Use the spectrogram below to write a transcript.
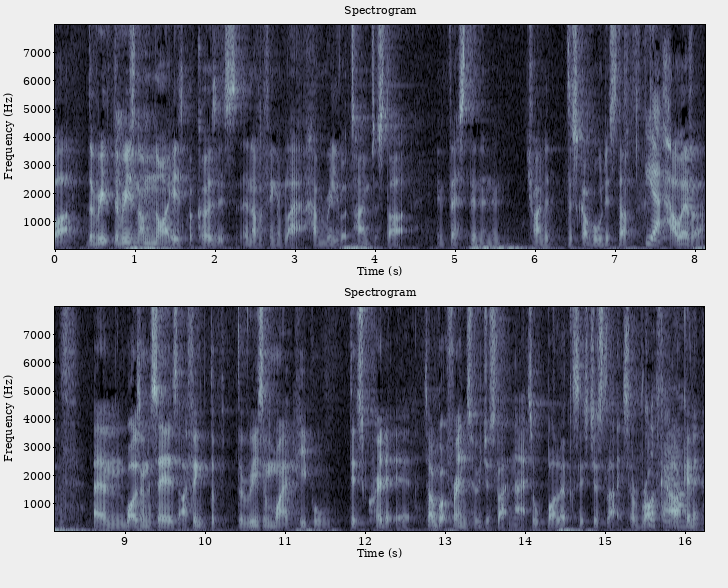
But the re- the reason I'm not is because it's another thing of like I haven't really got time to start investing and trying to discover all this stuff. Yeah. However, um, what I was going to say is I think the the reason why people discredit it. So I've got friends who are just like, nah, it's all bollocks. It's just like it's a rock. How can it?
